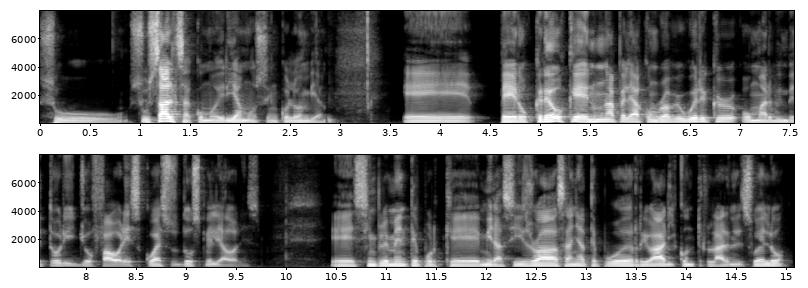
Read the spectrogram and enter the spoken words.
su, salsa, como diríamos en Colombia. Eh, pero creo que en una pelea con Robert Whittaker o Marvin Vettori yo favorezco a esos dos peleadores. Eh, simplemente porque, mira, si Israel Azaña te pudo derribar y controlar en el suelo,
